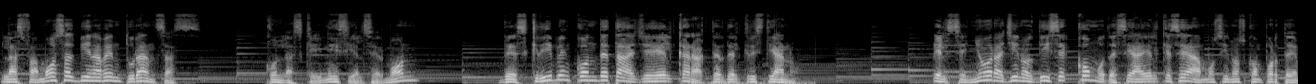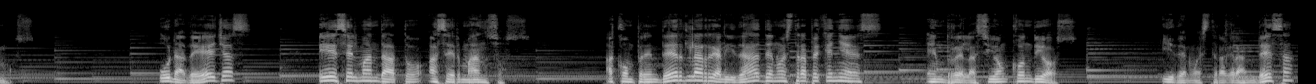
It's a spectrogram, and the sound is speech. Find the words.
Las famosas bienaventuranzas, con las que inicia el sermón, describen con detalle el carácter del cristiano el Señor allí nos dice cómo desea Él que seamos y nos comportemos. Una de ellas es el mandato a ser mansos, a comprender la realidad de nuestra pequeñez en relación con Dios y de nuestra grandeza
